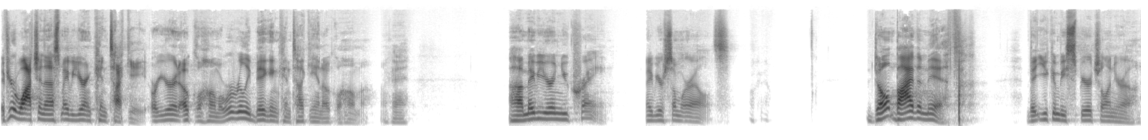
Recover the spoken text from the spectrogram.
If you're watching us, maybe you're in Kentucky or you're in Oklahoma. We're really big in Kentucky and Oklahoma, okay? Uh, maybe you're in Ukraine. Maybe you're somewhere else. Okay. Don't buy the myth that you can be spiritual on your own.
